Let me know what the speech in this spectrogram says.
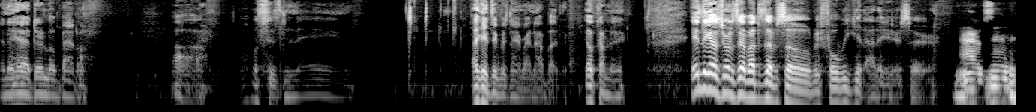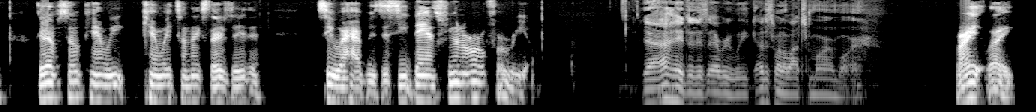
and they had their little battle. Uh, what was his name? I can't think of his name right now, but it'll come to me. Anything else you want to say about this episode before we get out of here, sir? It was a good episode. Can't wait. Can't wait till next Thursday to see what happens. To see Dan's funeral for real. Yeah, I hate this every week. I just want to watch more and more. Right? Like,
